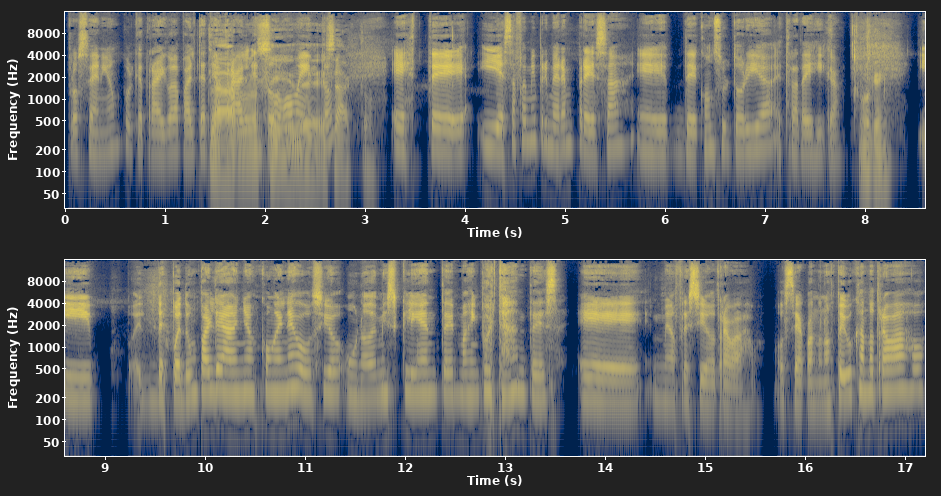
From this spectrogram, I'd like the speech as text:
Proscenium porque traigo la parte teatral en todo momento. exacto. Este, y esa fue mi primera empresa eh, de consultoría estratégica. Ok. Y después de un par de años con el negocio, uno de mis clientes más importantes eh, me ofreció trabajo. O sea, cuando no estoy buscando trabajo,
